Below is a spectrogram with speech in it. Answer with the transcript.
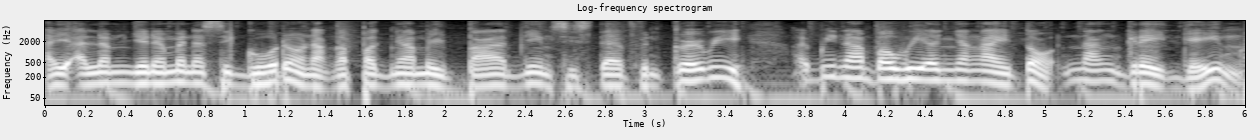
ay alam niyo naman na siguro na kapag nga may bad game si Stephen Curry, ay binabawian niya nga ito ng great game.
